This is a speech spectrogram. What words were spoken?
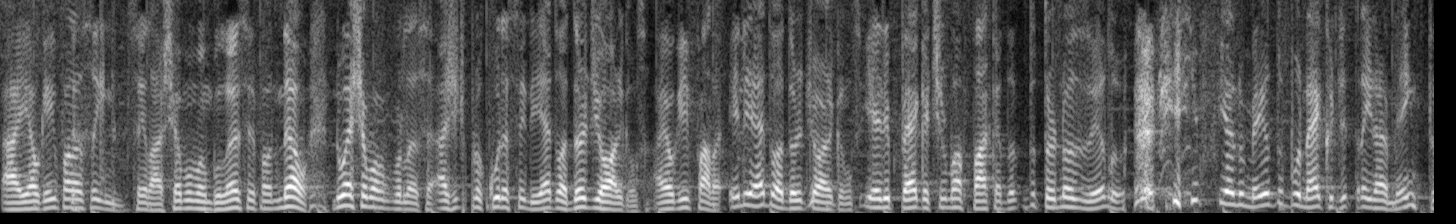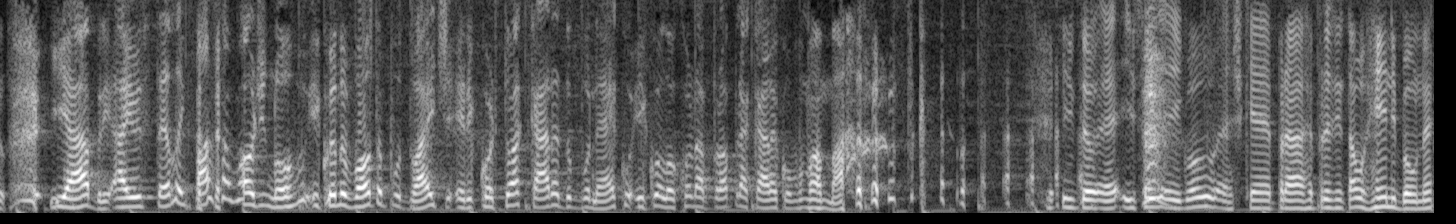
Aí alguém fala assim, sei lá, chama uma ambulância, ele fala, não, não é chamar uma ambulância, a gente procura se ele é doador de órgãos. Aí alguém fala, ele é doador de órgãos, e ele pega, tira uma faca do, do tornozelo e enfia no meio do boneco de treinamento e abre. Aí o Stanley passa mal de novo, e quando volta pro Dwight, ele cortou a cara do boneco e colocou na própria cara como uma máscara. Então, é, isso é igual, acho que é pra representar o Hannibal, né?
